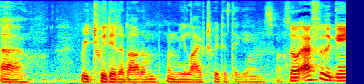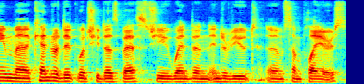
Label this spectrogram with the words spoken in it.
Uh, retweeted about him when we live tweeted the game. So So after the game, uh, Kendra did what she does best. She went and interviewed um, some players.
